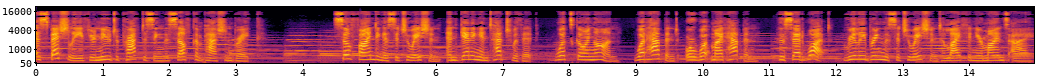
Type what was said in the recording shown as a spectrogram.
Especially if you're new to practicing the self-compassion break. So finding a situation and getting in touch with it, what's going on, what happened or what might happen, who said what, really bring the situation to life in your mind's eye.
